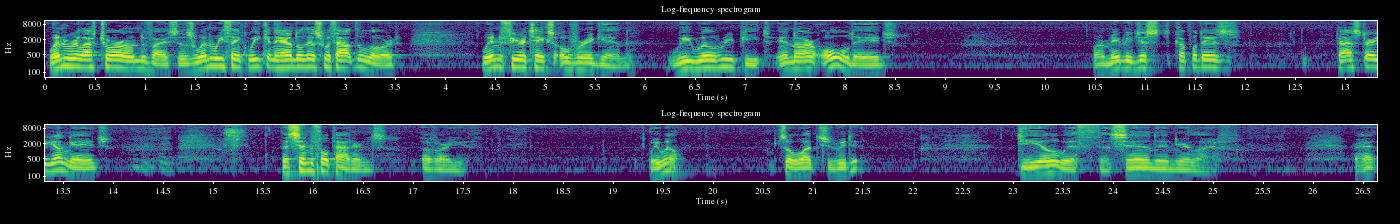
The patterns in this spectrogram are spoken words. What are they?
when we're left to our own devices, when we think we can handle this without the Lord, when fear takes over again, we will repeat in our old age, or maybe just a couple days past our young age, the sinful patterns of our youth. We will. So, what should we do? Deal with the sin in your life. Right?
